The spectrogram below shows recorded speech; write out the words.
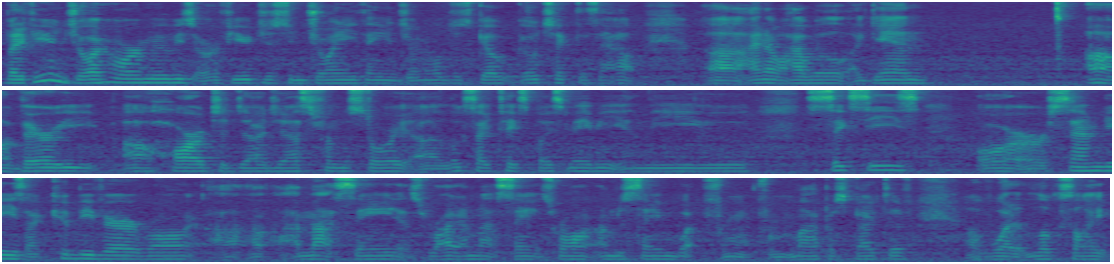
But if you enjoy horror movies or if you just enjoy anything in general, just go go check this out. Uh, I know I will. Again, uh, very uh, hard to digest from the story. Uh, looks like takes place maybe in the 60s or 70s. I could be very wrong. I, am not saying it's right. I'm not saying it's wrong. I'm just saying what from from my perspective of what it looks like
